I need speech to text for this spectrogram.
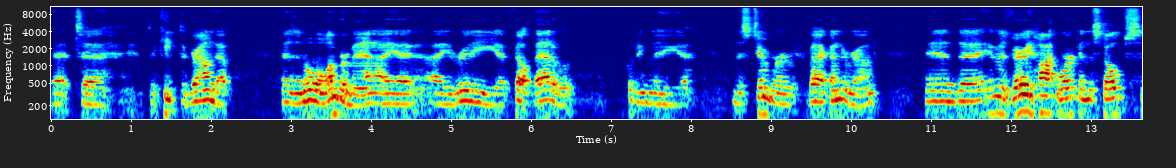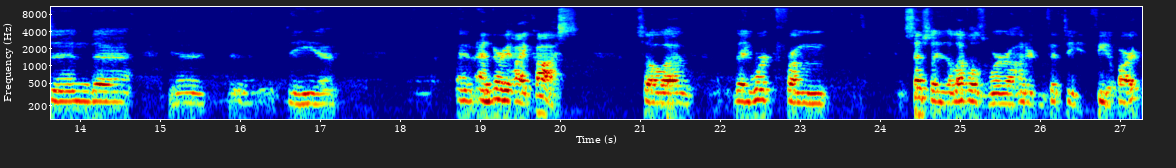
that to keep the ground up. As an old lumberman, I uh, I really uh, felt bad about putting the uh, this timber back underground, and uh, it was very hot work in the stopes and uh, the and, and very high costs. So they worked from essentially the levels were 150 feet apart.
